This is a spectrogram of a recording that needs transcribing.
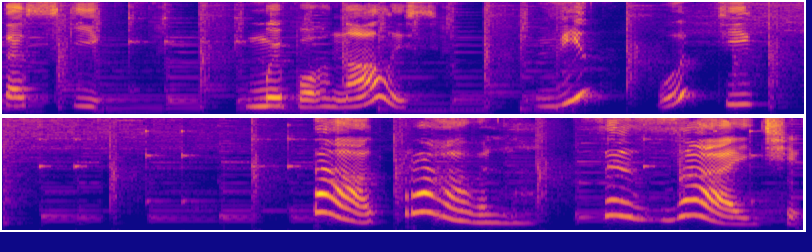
та скік. Ми погнались, він утік. Так, правильно, це зайчик.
